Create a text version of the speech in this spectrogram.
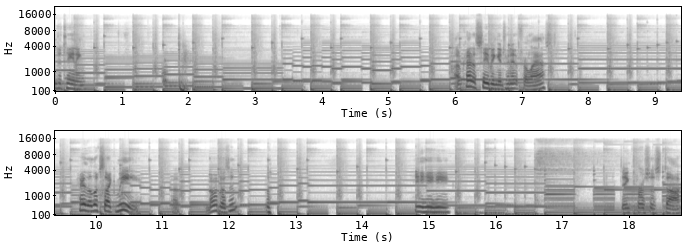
Entertaining. I'm kind of saving internet for last. Hey, that looks like me! Uh, no, it doesn't. Hee hee hee. Dink versus Doc.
